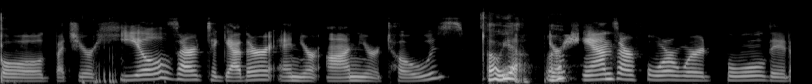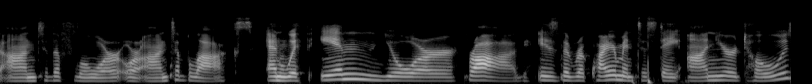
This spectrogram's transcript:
fold, but your heels are together and you're on your toes. Oh, yeah. Uh-huh. Your hands are forward folded onto the floor or onto blocks. And within your frog is the requirement to stay on your toes,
